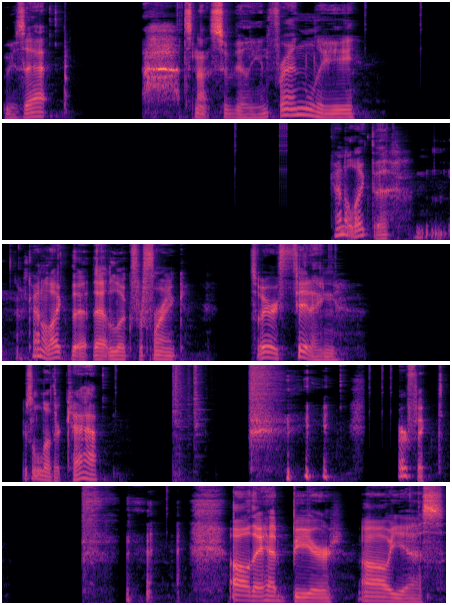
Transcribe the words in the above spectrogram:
Who is that? Ah, it's not civilian friendly. Kind of like the, I kind of like that that look for Frank. It's very fitting. There's a leather cap. Perfect. oh, they had beer. Oh yes.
